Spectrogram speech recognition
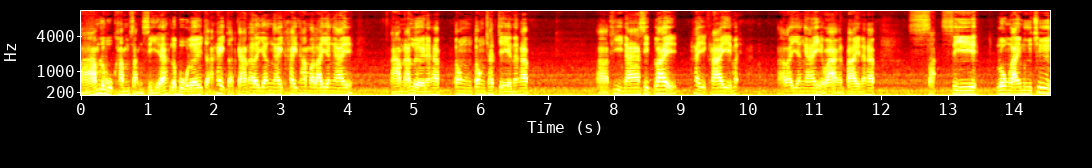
สามระบุคำสั่งเสีย ระบุเลยจะให้จัดการอะไรยังไง ใครทำอะไรยังไง ตามนั้นเลยนะครับ ต้องต้องชัดเจนนะครับที่นาสิบไร่ให้ใครไม่อะไรยังไงว่ากันไปนะครับสี่ลงลายมือชื่อ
